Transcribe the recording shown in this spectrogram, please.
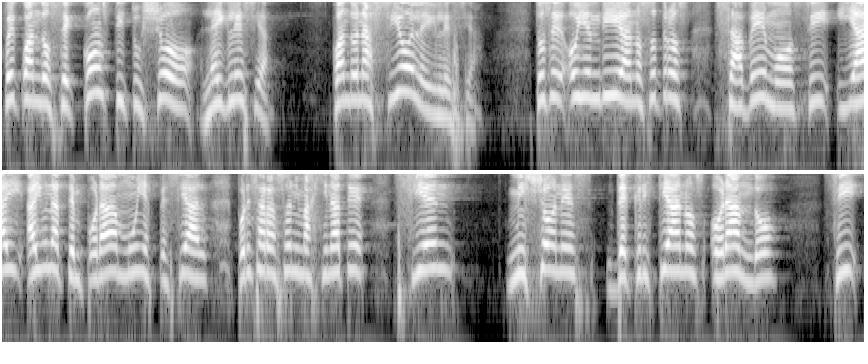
fue cuando se constituyó la iglesia, cuando nació la iglesia. Entonces, hoy en día nosotros sabemos, ¿sí? Y hay, hay una temporada muy especial. Por esa razón, imagínate 100 millones de cristianos orando, ¿sí?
